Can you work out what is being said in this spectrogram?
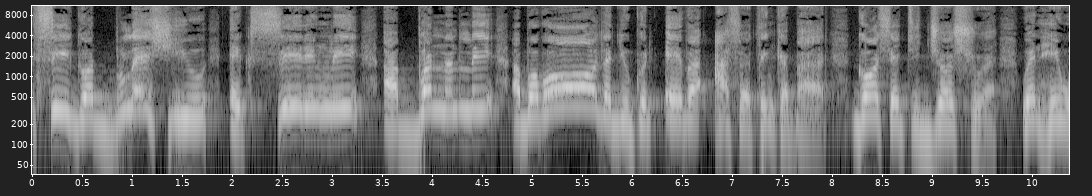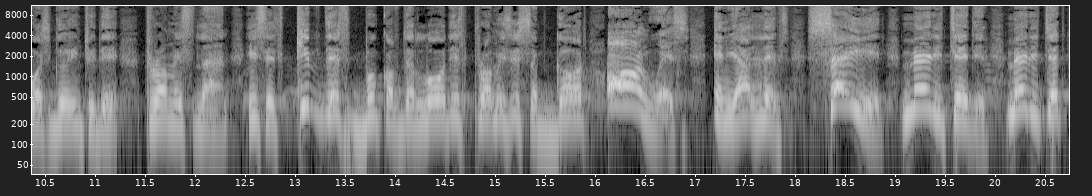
See God bless you exceedingly, abundantly, above all that you could ever ask or think about. God said to Joshua when he was going to the promised land, He says, Keep this book of the Lord, these promises of God, always in your lips. Say it, meditate it, meditate,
